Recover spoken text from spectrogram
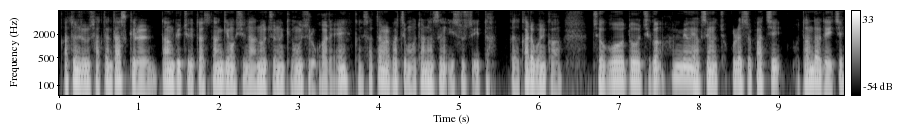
같은 종류 사탕 5개를 다음 규칙에 따라서 남김없이 나눠주는 경우 수를 구하래. 그 사탕을 받지 못하는 학생은 있을 수 있다. 그래서 가려보니까 적어도 지금 한 명의 학생은 초콜릿을 받지 못한다고 돼 있지.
